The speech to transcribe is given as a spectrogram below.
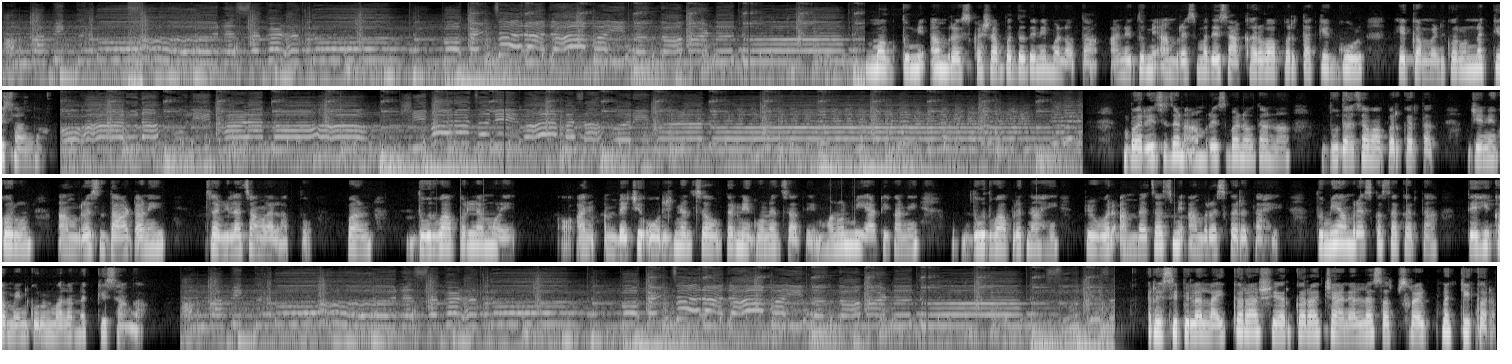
आंबा पिकतो रस गळतो कोकणचा राजा बाई गंगा मांडतो. मग तुम्ही आमरस कशा पद्धतीने बनवता आणि तुम्ही आमरसमध्ये साखर वापरता की गूळ हे कमेंट करून नक्की सांगा. शिवाराचा जीवा कसा बरेच जण आमरस बनवताना दुधाचा वापर करतात जेणेकरून आमरस दाट आणि चवीला चांगला लागतो. पण दूध वापरल्यामुळे आंब्याची ओरिजिनल चव तर निघूनच जाते. म्हणून मी या ठिकाणी दूध वापरत नाही प्युअर आंब्याचाच मी आमरस करत आहे. तुम्ही आमरस कसा करता तेही कमेंट करून मला नक्की सांगा. रेसिपीला लाईक करा शेअर करा चॅनलला सबस्क्राईब नक्की करा.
